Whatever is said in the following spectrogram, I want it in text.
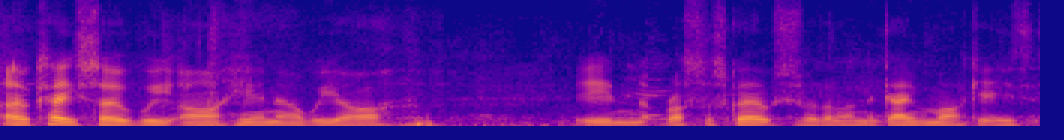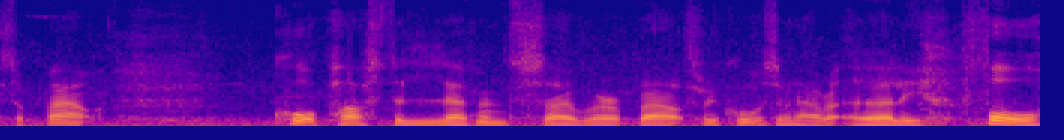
Okay, so we are here now. We are in Russell Square, which is where the London Game Market is. It's about quarter past 11, so we're about three quarters of an hour early for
